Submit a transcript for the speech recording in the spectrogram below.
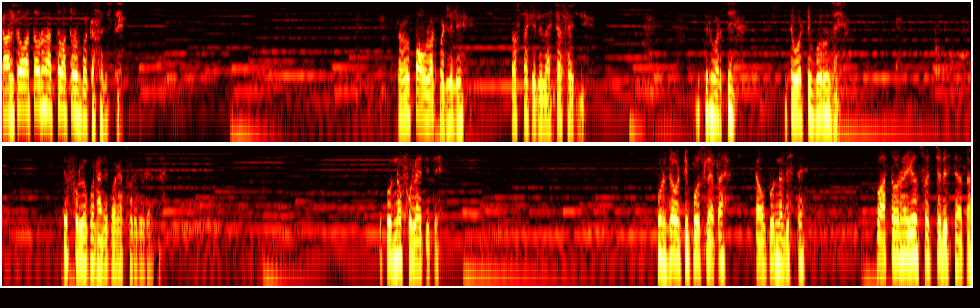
कालचं वातावरण आजचं वातावरण बघ कसं दिसतंय. सर्व पावलाट पडलेली आहे. रस्ता केलेला आहे त्या साईडने. इथून वरती इथे वरती बुरुज आहे ते फुलं पण आले बघा थोडे थोडे आता. पूर्ण फुलं आहे तिथे बुरुजावरती पोचले आता. गाव पूर्ण दिसतंय. वातावरण एकदम स्वच्छ दिसते आता.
